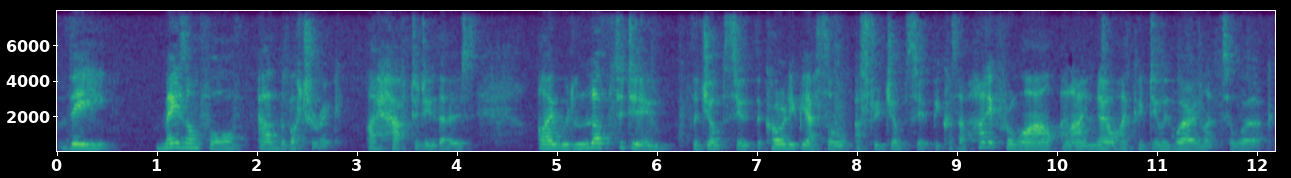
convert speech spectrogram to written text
the Maison Fauve and the Butterick. I have to do those. I would love to do the jumpsuit, the Coralie Bijasson Astrid jumpsuit because I've had it for a while and I know I could do with wearing that to work.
